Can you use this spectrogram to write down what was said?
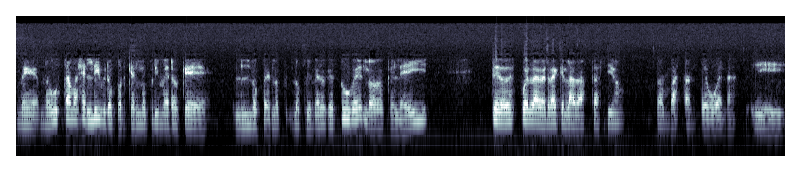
Me, me gusta más el libro porque es lo primero que lo, pe- lo, lo primero que tuve, lo que leí, pero después la verdad que la adaptación son bastante buenas y,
